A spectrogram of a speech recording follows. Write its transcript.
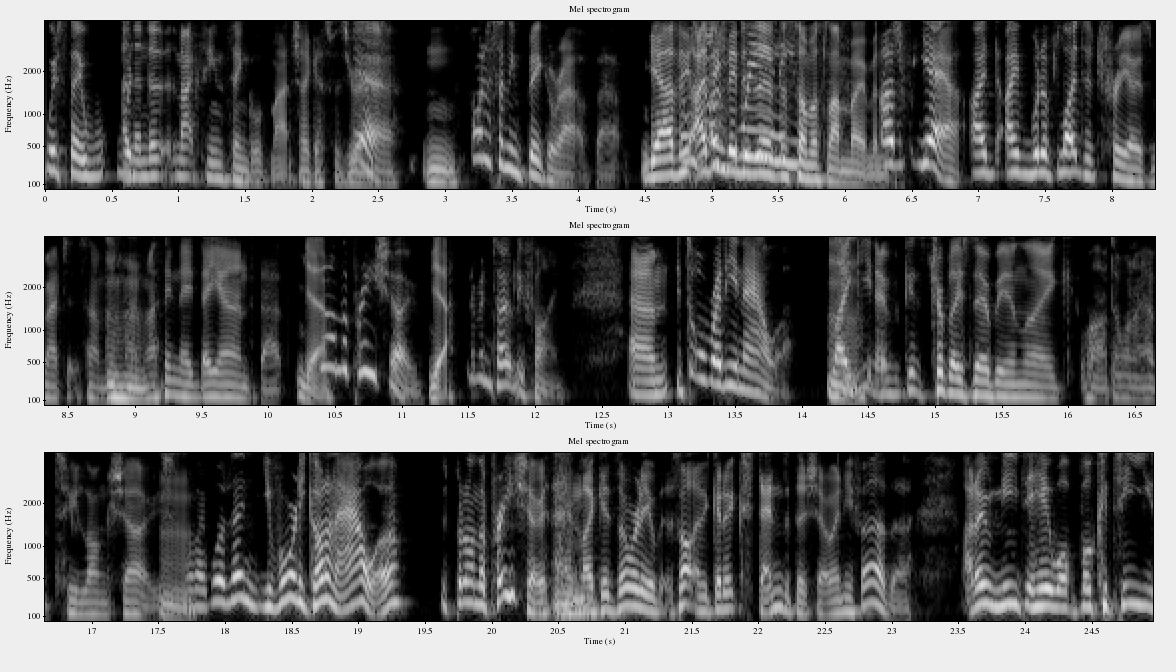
which they. and then the Maxine singles match, I guess, was your yeah, end. Mm. I wanted something bigger out of that. Yeah, I think I I, think I they was deserved the really- SummerSlam moment. I was, yeah, I, I would have liked a trios match at SummerSlam. Mhm. I think they, they earned that. Yeah. Put on the pre-show. Yeah. It would have been totally fine. Um, it's already an hour. Like Mm. you know, because Triple H there being like, "Well, I don't want to have two long shows." Mm. We're like, "Well, then you've already got an hour. Just put on the pre-show then. Mm. Like it's already. It's not going to extend the show any further. I don't need to hear what Booker T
